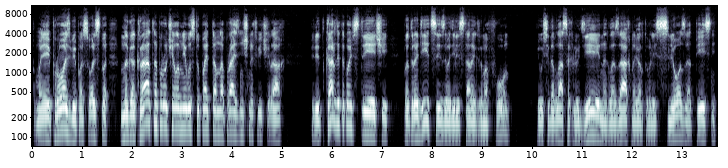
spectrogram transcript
По моей просьбе посольство многократно поручало мне выступать там на праздничных вечерах. Перед каждой такой встречей по традиции заводили старый граммофон, и у седовласых людей на глазах навертывались слезы от песни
